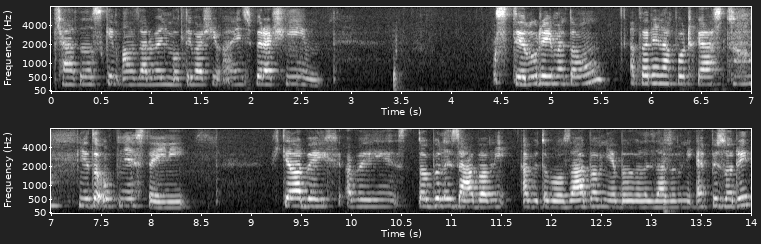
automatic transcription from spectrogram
přátelském, ale zároveň motivačním a inspiračním stylu, dejme tomu. A tady na podcastu je to úplně stejný. Chtěla bych, aby to byly zábavní, aby to bylo zábavné, aby byly zábavné epizody,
